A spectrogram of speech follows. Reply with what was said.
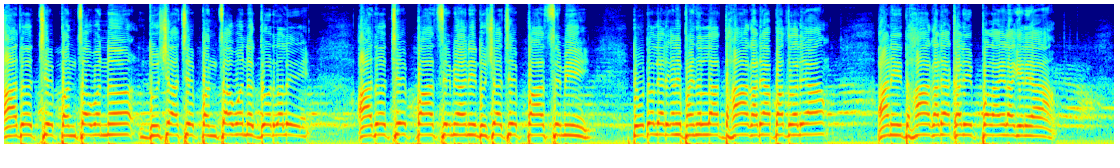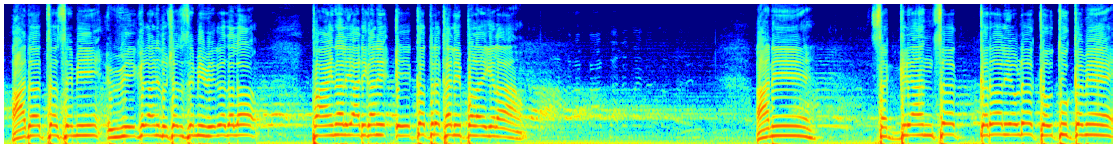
आदतचे पंचावन्न दुशाचे पंचावन्न गट झाले. आदतचे पाच सेमी आणि दुशाचे पाच सेमी. टोटल या ठिकाणी फायनलला दहा गाड्या पात्र झाल्या आणि दहा गाड्या खाली पळायला गेल्या. आदतचं सेमी वेगळं आणि दुसऱ्याचं सेमी वेगळं झालं. फायनल या ठिकाणी एकत्र खाली पळाय गेला. आणि सगळ्यांचं करल एवढं कौतुक कमी आहे.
